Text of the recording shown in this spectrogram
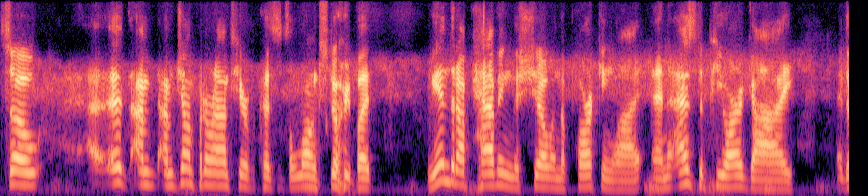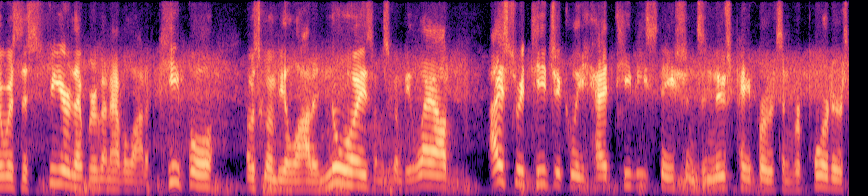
So uh, I'm, I'm jumping around here because it's a long story, but we ended up having the show in the parking lot. And as the PR guy, there was this fear that we are going to have a lot of people. It was going to be a lot of noise. It was going to be loud. I strategically had TV stations and newspapers and reporters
